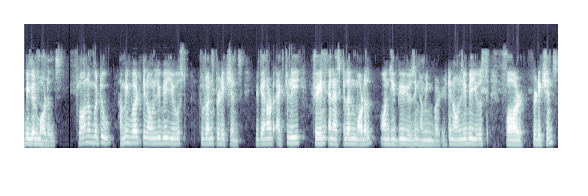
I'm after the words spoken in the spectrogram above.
bigger models. Flaw number two, Hummingbird can only be used to run predictions. You cannot actually train an sklearn model on GPU using Hummingbird. It can only be used for predictions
